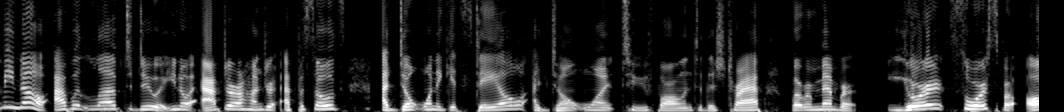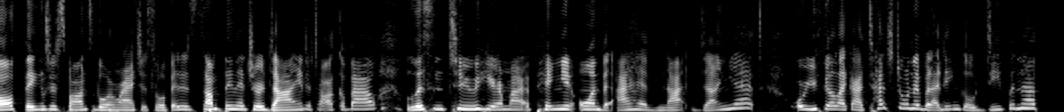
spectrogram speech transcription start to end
me know. I would love to do it. You know, after 100 episodes, I don't want to get stale. I don't want to fall into this trap. But remember, your source for all things responsible and ratchet. So if it is something that you're dying to talk about, listen to, hear my opinion on that I have not done yet, or you feel like I touched on it, but I didn't go deep enough,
